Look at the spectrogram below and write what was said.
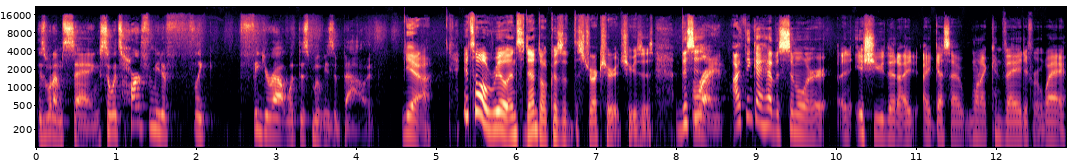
is what i'm saying. So it's hard for me to f- like figure out what this movie's about. Yeah. It's all real incidental because of the structure it chooses. This is Right. I think I have a similar uh, issue that I I guess I want to convey a different way.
